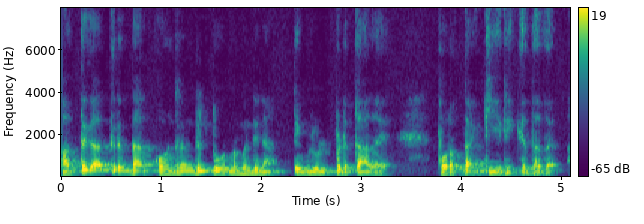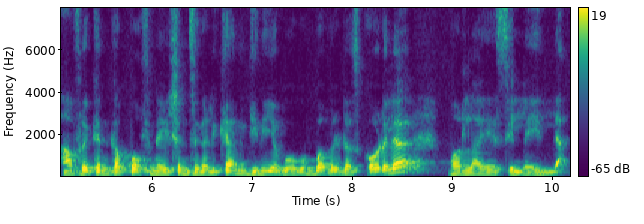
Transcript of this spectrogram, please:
കാത്തു കാത്തിരുന്ന കോണ്ടിനെന്റൽ ടൂർണമെന്റിനാണ് ടീമിൽ ഉൾപ്പെടുത്താതെ പുറത്താക്കിയിരിക്കുന്നത്. ആഫ്രിക്കൻ കപ്പ് ഓഫ് നേഷൻസ് കളിക്കാൻ ഗിനിയ പോകുമ്പോൾ അവരുടെ സ്കോഡിൽ മൊർലായെ സില്ലയില്ല.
